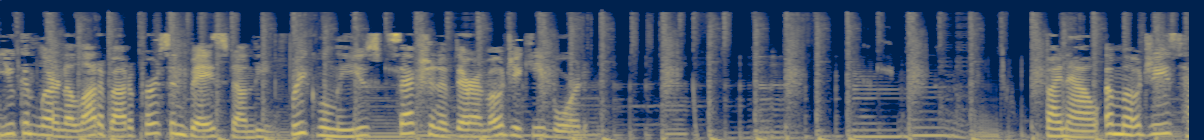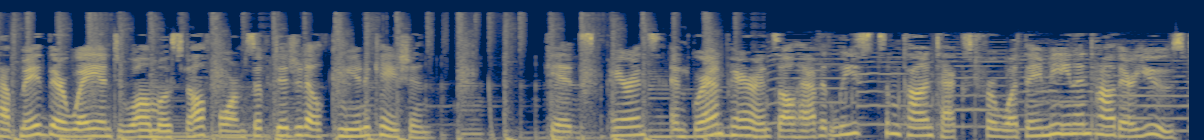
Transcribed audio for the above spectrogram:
You can learn a lot about a person based on the frequently used section of their emoji keyboard. By now, emojis have made their way into almost all forms of digital communication. Kids, parents, and grandparents all have at least some context for what they mean and how they're used.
